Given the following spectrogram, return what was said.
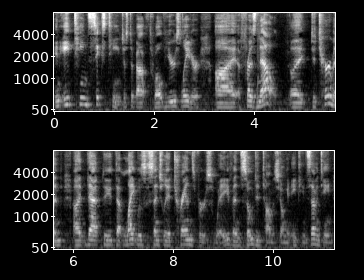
In 1816, just about 12 years later, uh, Fresnel uh, determined uh, that the, that light was essentially a transverse wave, and so did Thomas Young in 1817.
